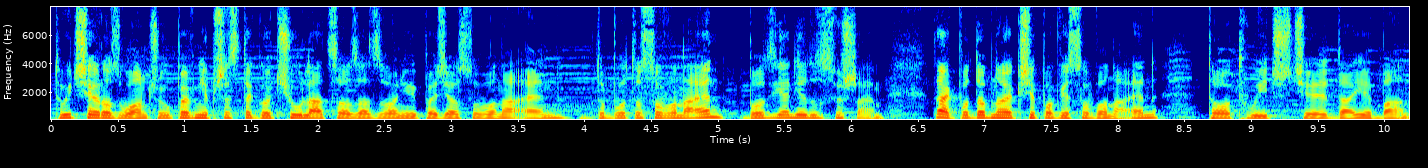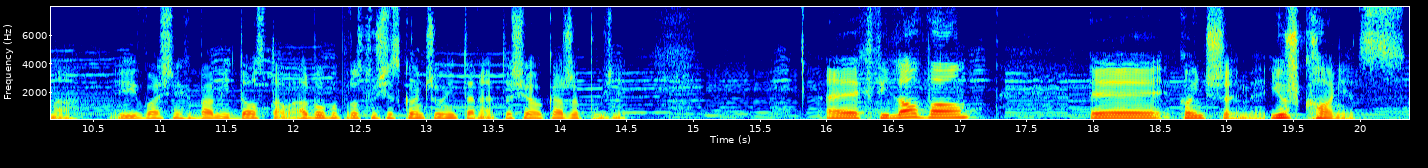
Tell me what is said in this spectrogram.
Twitch się rozłączył, pewnie przez tego ciula, co zadzwonił i powiedział słowo na N. To było to słowo na N? Bo ja nie dosłyszałem. Tak, podobno jak się powie słowo na N, to Twitch cię daje bana. I właśnie chyba mi dostał, albo po prostu się skończył internet. To się okaże później. E, chwilowo e, kończymy. Już koniec.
